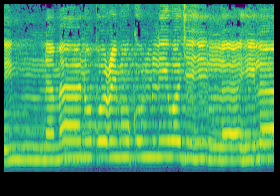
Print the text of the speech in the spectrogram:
إنما نطعمكم لوجه الله لا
